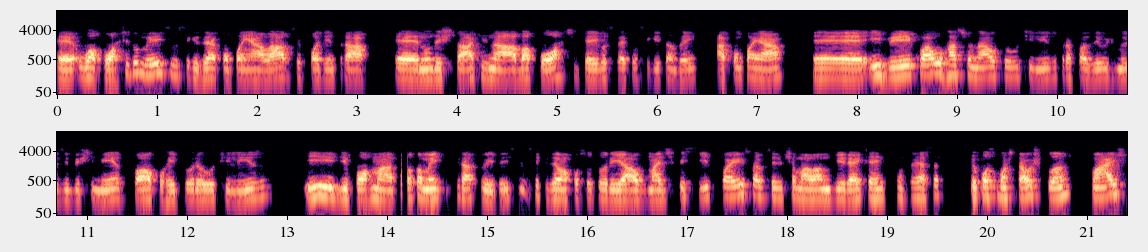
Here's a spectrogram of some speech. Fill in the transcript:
é, o aporte do mês. Se você quiser acompanhar lá, você pode entrar é, no destaque na aba aporte, que aí você vai conseguir também acompanhar é, e ver qual o racional que eu utilizo para fazer os meus investimentos, qual a corretora eu utilizo e de forma totalmente gratuita. E se você quiser uma consultoria, algo mais específico, aí só você me chamar lá no direct, a gente conversa, eu posso mostrar os planos, mas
